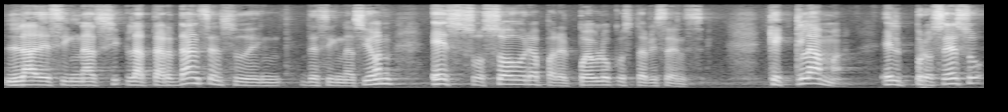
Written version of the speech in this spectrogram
La, la tardanza en su designación es zozobra para el pueblo costarricense que clama el proceso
